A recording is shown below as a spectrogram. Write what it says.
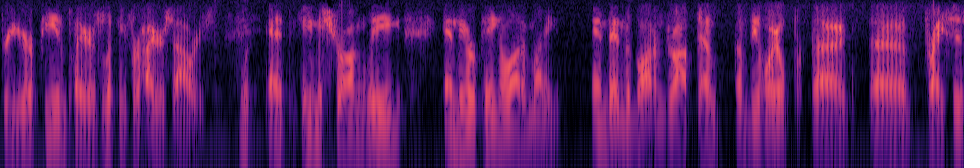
for European players looking for higher salaries. What? And it became a strong league, and they were paying a lot of money. And then the bottom dropped out of the oil uh, uh, prices.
